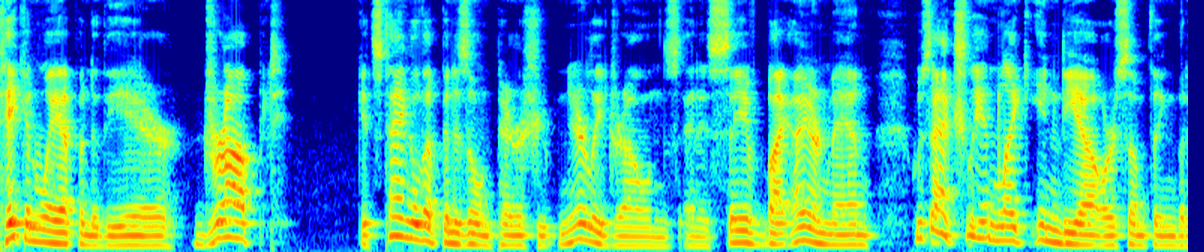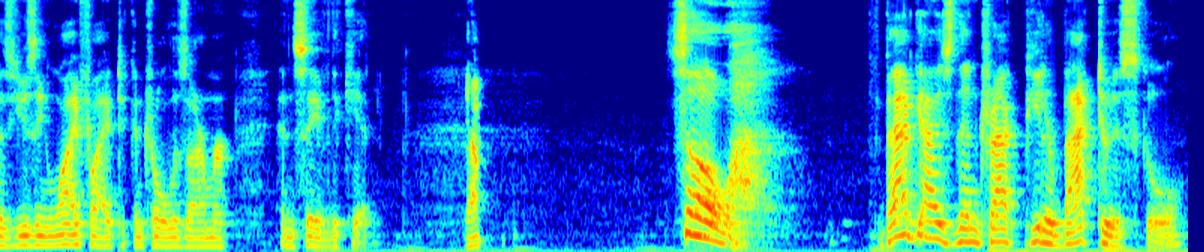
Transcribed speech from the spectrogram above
taken way up into the air, dropped, gets tangled up in his own parachute, nearly drowns, and is saved by Iron Man, who's actually in like India or something, but is using Wi Fi to control his armor and save the kid. Yep. So, bad guys then track Peter back to his school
